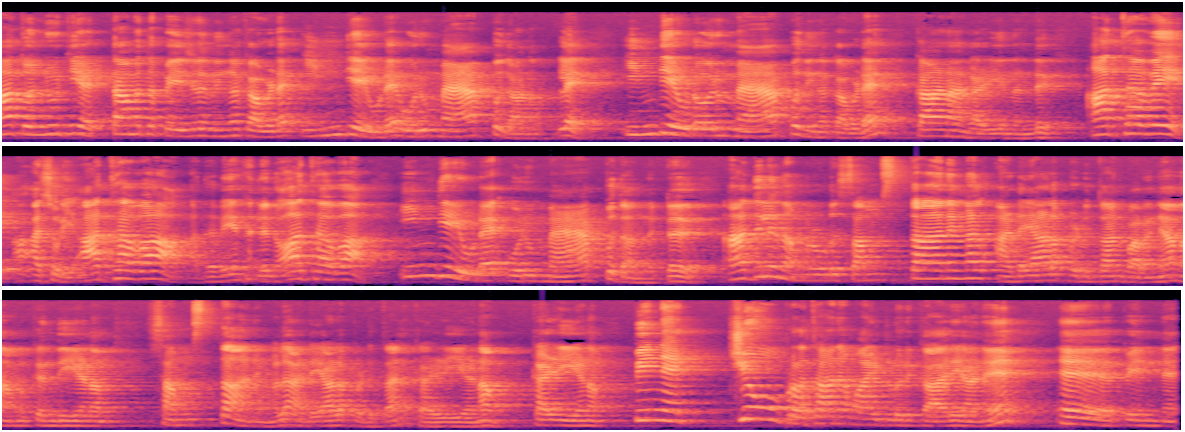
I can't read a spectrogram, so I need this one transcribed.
ആ തൊണ്ണൂറ്റി എട്ടാമത്തെ പേജിൽ നിങ്ങൾക്ക് അവിടെ ഇന്ത്യയുടെ ഒരു മാപ്പ് കാണും അല്ലെ? ഇന്ത്യയുടെ ഒരു മാപ്പ് നിങ്ങൾക്ക് അവിടെ കാണാൻ കഴിയുന്നുണ്ട്. അഥവേ സോറി അഥവാ അഥവേ എന്നല്ലല്ലോ അഥവാ ഇന്ത്യയുടെ ഒരു മാപ്പ് തന്നിട്ട് അതിൽ നമ്മളോട് സംസ്ഥാനങ്ങൾ അടയാളപ്പെടുത്താൻ പറഞ്ഞാൽ നമുക്ക് എന്ത് ചെയ്യണം? സംസ്ഥാനങ്ങൾ അടയാളപ്പെടുത്താൻ കഴിയണം കഴിയണം. പിന്നെ ഏറ്റവും പ്രധാനമായിട്ടുള്ള ഒരു കാര്യമാണ് പിന്നെ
